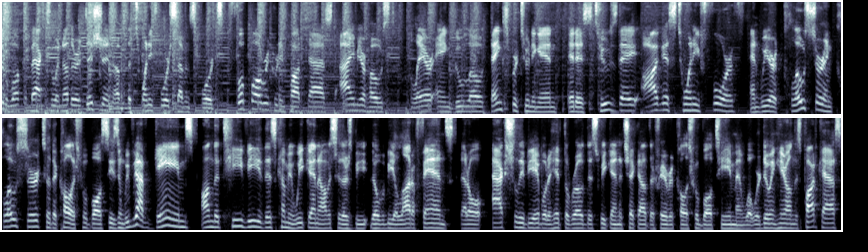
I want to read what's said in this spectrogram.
good? Welcome back to another edition of the 24 7 Sports Football Recruiting Podcast. I'm your host, Blair Angulo. Thanks for tuning in. It is Tuesday, August 24th, and we are closer and closer to the college football season. We've got games on the TV this coming weekend. Obviously, there's be there will be a lot of fans that'll actually be able to hit the road this weekend to check out their favorite college football team. And what we're doing here on this podcast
